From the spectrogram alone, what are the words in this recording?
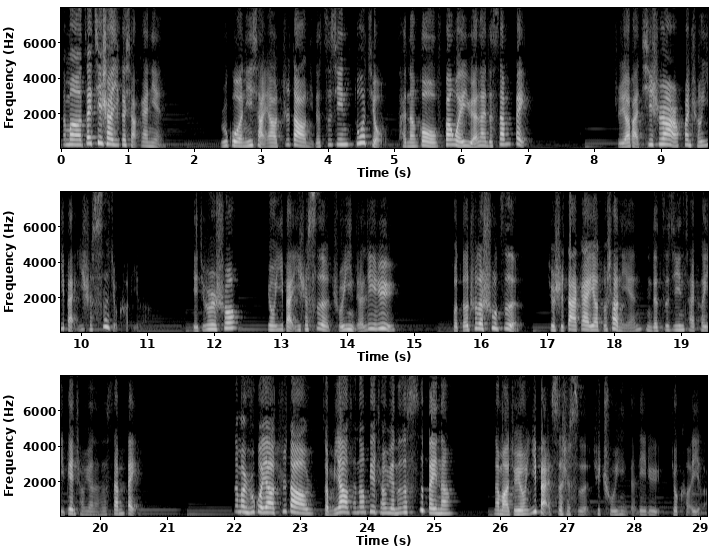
那么，再介绍一个小概念：如果你想要知道你的资金多久才能够翻为原来的三倍，只要把七十二换成一百一十四就可以了。也就是说。用一百一十四除以你的利率，所得出的数字就是大概要多少年，你的资金才可以变成原来的三倍。那么，如果要知道怎么样才能变成原来的四倍呢？那么就用一百四十四去除以你的利率就可以了。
